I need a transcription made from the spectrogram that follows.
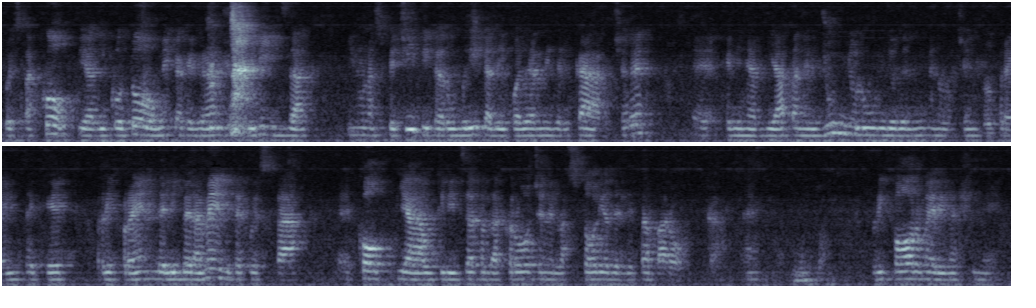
questa coppia dicotomica che Gramsci utilizza in una specifica rubrica dei quaderni del carcere, eh, che viene avviata nel giugno-luglio del 1930 e che riprende liberamente questa eh, coppia utilizzata da Croce nella storia dell'età barocca, eh, appunto, riforma e rinascimento.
